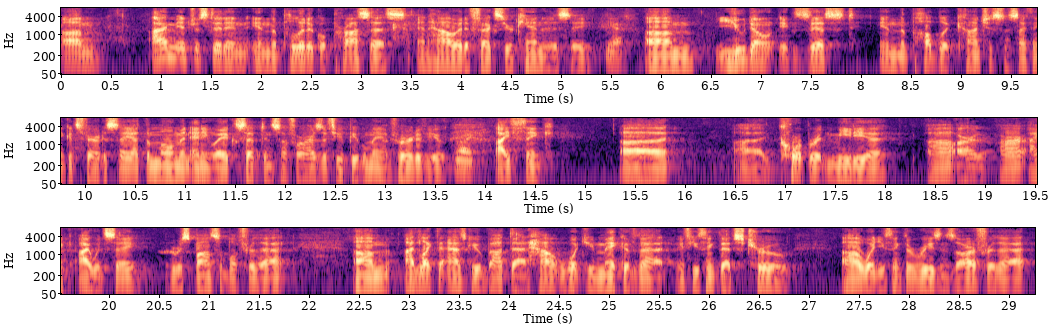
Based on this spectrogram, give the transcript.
Um, I'm interested in, in the political process and how it affects your candidacy. Yes. Um, you don't exist in the public consciousness, I think it's fair to say, at the moment anyway, except insofar as a few people may have heard of you. Right. I think uh, uh, corporate media uh, are, are I, I, would say, responsible for that. Um, I'd like to ask you about that, how, what you make of that, if you think that's true, uh, what you think the reasons are for that.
